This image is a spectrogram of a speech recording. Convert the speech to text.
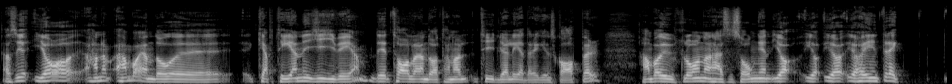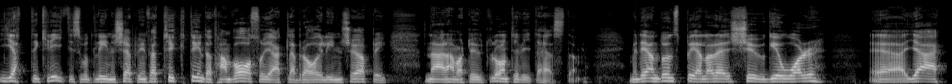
Alltså, jag, han, han var ändå eh, kapten i JVM. Det talar ändå att han har tydliga ledaregenskaper. Han var utlånad den här säsongen. Jag, jag, jag, jag är inte direkt jättekritisk mot Linköping, för jag tyckte inte att han var så jäkla bra i Linköping när han varit utlånad till Vita Hästen. Men det är ändå en spelare, 20 år, eh, jäk,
